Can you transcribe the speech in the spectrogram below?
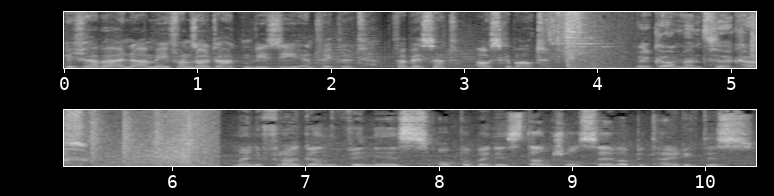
Ich habe eine Armee von Soldaten wie Sie entwickelt, verbessert, ausgebaut. Willkommen im Zirkus. Meine Frage an Vin ist, ob er bei den Stuntshows selber beteiligt ist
